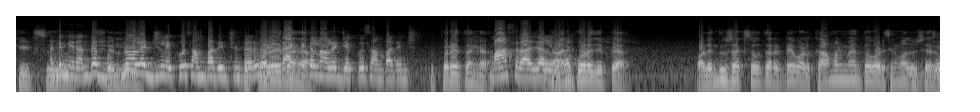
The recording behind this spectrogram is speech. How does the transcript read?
కీట్స్ అంటే మీరంతా బుక్ షెల్లీ, నాలెడ్జ్ ఎక్కువ సంపాదించుంటారు. ప్రాక్టికల్ నాలెడ్జ్ ఎక్కువ సంపాదించు విపరీతంగా. మాస్ రాజాలు కూడా చెప్పా. వాళ్ళు ఎందుకు సక్సెస్ అవుతారంటే వాళ్ళు కామన్ మ్యాన్తో కూడా సినిమా చూశారు.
